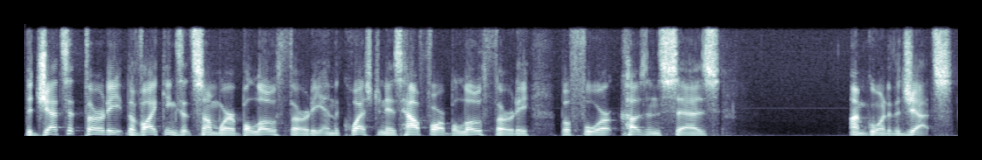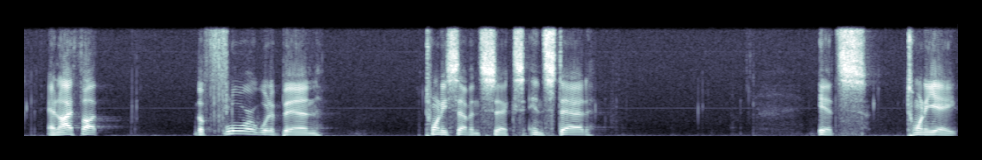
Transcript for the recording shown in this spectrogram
The Jets at 30, the Vikings at somewhere below 30, and the question is how far below 30 before Cousins says, I'm going to the Jets. And I thought the floor would have been 27-6. Instead, it's 28.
